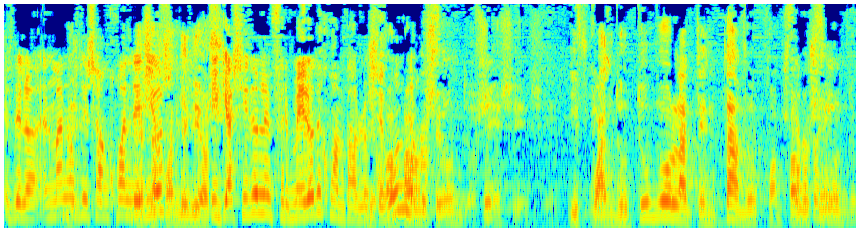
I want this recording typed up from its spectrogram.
Es de los hermanos de, De- San Juan de, de San Dios, Juan de Dios. y que ha sido el enfermero de Juan Pablo de II. Juan Pablo II, sí, sí, sí. Y cuando tuvo el atentado, Juan Pablo él. II,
